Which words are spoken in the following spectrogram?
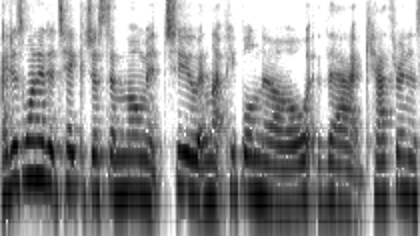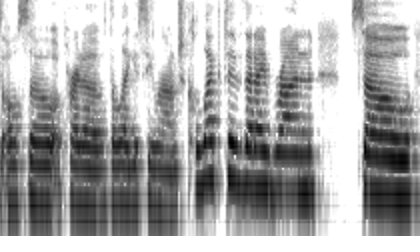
I just wanted to take just a moment too and let people know that Katherine is also a part of the Legacy Lounge collective that I run. So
